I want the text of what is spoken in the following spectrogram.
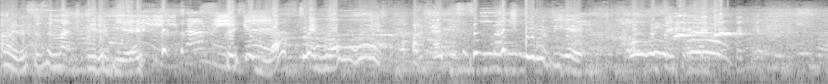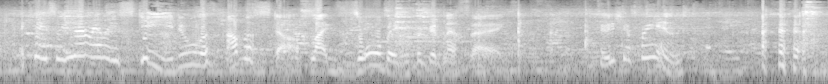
Oh, this is a much better view. You found me. There's a left table on the left. I found this is a much better view. Holy crap! Okay, so you don't really ski, you do all this other stuff, like zorbing for goodness sake. Who's your friend?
